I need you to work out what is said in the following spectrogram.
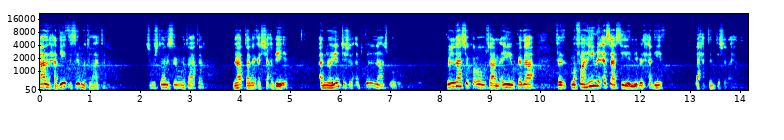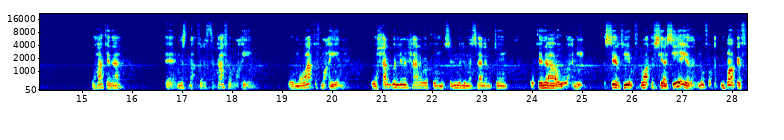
هذا الحديث يصير متواتر. شوف شلون يصير متواتر؟ بهذه الطريقة الشعبية. أنه ينتشر عند كل الناس كل الناس يقروا سامعيه وكذا. فالمفاهيم الأساسية اللي بالحديث راح تنتشر أيضا. وهكذا آه، نصنع في الثقافه معينة ومواقف معينة وحرب لمن حاربكم وسلم لمن سالمتم وكذا. ويعني تصير في مواقف سياسية أيضا مو فقط مواقف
